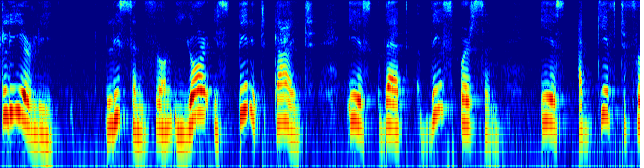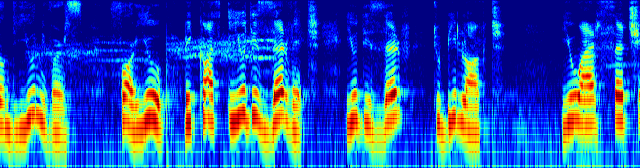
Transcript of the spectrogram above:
clearly listen from your spirit guide is that this person is a gift from the universe for you because you deserve it. You deserve to be loved. You are such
